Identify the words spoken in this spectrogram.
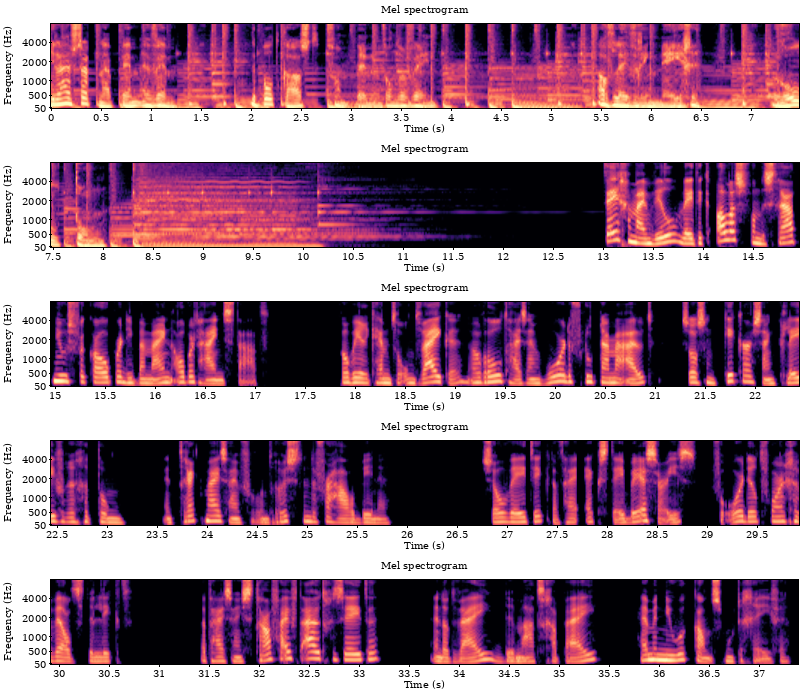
Je luistert naar PEM FM, de podcast van Pem van der Veen. Aflevering 9. Roltong. Tegen mijn wil weet ik alles van de straatnieuwsverkoper die bij mijn Albert Heijn staat. Probeer ik hem te ontwijken, dan rolt hij zijn woordenvloed naar me uit, zoals een kikker zijn kleverige tong, en trekt mij zijn verontrustende verhaal binnen. Zo weet ik dat hij ex-TBS'er is, veroordeeld voor een geweldsdelict. Dat hij zijn straf heeft uitgezeten en dat wij, de maatschappij, hem een nieuwe kans moeten geven.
